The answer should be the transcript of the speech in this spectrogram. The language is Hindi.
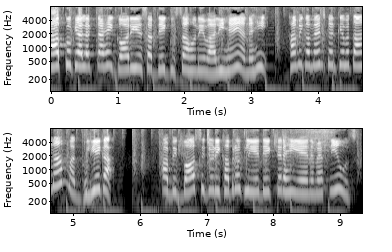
आपको क्या लगता है गौरी ये सब देख गुस्सा होने वाली है या नहीं? हमें कमेंट करके बताना मत भूलिएगा। अब बिग बॉस से जुड़ी खबरों के लिए देखते रहिए एनएमएफ न्यूज़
